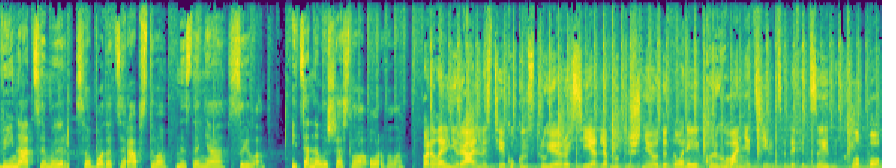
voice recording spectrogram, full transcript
Війна це мир, свобода це рабство, незнання сила. І це не лише слова Орвела. В паралельній реальності, яку конструює Росія для внутрішньої аудиторії, коригування цін це дефіцит, хлопок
